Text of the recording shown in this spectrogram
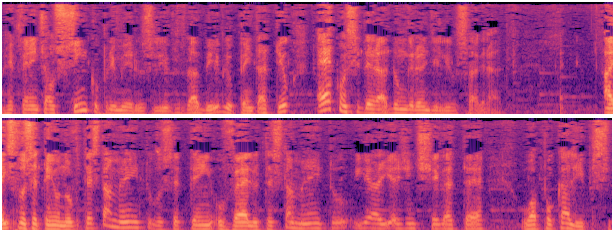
referente aos cinco primeiros livros da Bíblia, o Pentateuco, é considerado um grande livro sagrado. Aí você tem o Novo Testamento, você tem o Velho Testamento, e aí a gente chega até o Apocalipse.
